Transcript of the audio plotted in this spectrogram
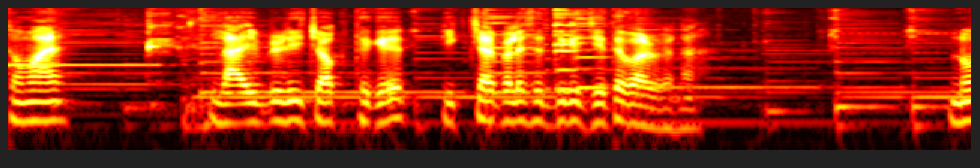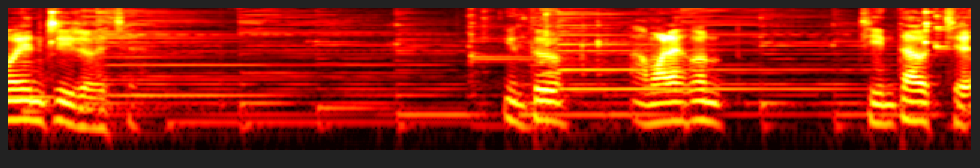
সময় লাইব্রেরি চক থেকে পিকচার প্যালেসের দিকে যেতে পারবে না। নো এন্ট্রি রয়েছে। কিন্তু আমার এখন চিন্তা হচ্ছে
